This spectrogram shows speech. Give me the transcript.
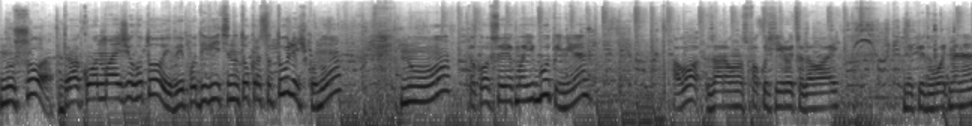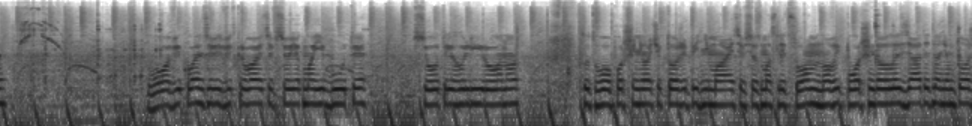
Ну що, дракон майже готовий. Ви подивіться на ту красотулечку, ну. Ну, тако все як має бути, ні? А во, зараз воно сфокусується, давай. Не підводь мене. Во, віконце від- відкривається все як має бути. Все отрегулировано. Тут во поршеньочок теж піднімається, все з масліцом. Новий поршень довелось взяти, на ньому теж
